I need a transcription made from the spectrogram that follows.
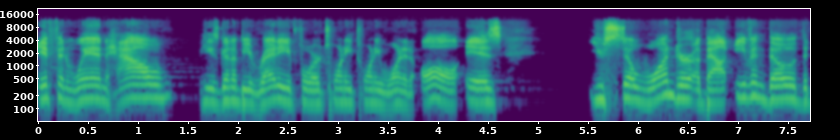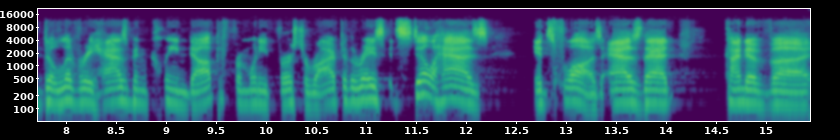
if and when how he's going to be ready for 2021 at all is you still wonder about even though the delivery has been cleaned up from when he first arrived to the Rays it still has its flaws as that kind of uh,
